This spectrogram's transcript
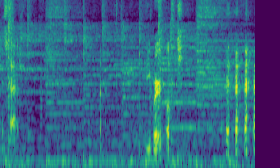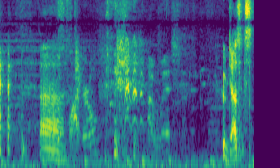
Nice hat. Viewer LG. uh, Fly girl. I wish. who doesn't?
